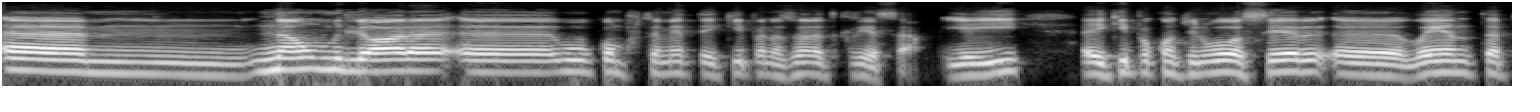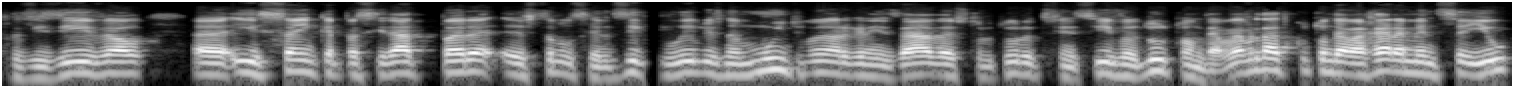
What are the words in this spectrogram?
um, não melhora uh, o comportamento da equipa na zona de criação. E aí a equipa continuou a ser uh, lenta, previsível uh, e sem capacidade para estabelecer desequilíbrios na muito bem organizada estrutura defensiva do Tondela. É verdade que o Tondela raramente saiu,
